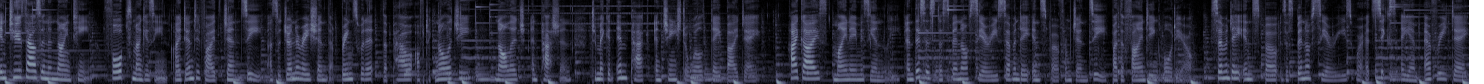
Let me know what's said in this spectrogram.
In 2019, Forbes magazine identified Gen Z as a generation that brings with it the power of technology, knowledge, and passion to make an impact and change the world day by day. Hi guys, my name is Yen Li, and this is the spin off series 7 Day Inspo from Gen Z by The Finding Audio. 7 Day Inspo is a spin off series where at 6 a.m. every day,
